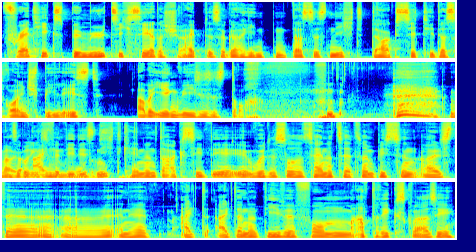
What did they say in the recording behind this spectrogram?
Fred Hicks bemüht sich sehr, das schreibt er sogar hinten, dass es nicht Dark City das Rollenspiel ist, aber irgendwie ist es doch. War also übrigens für die, die es nicht kennen, Dark City wurde so seinerzeit so ein bisschen als der, äh, eine Alternative von Matrix quasi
